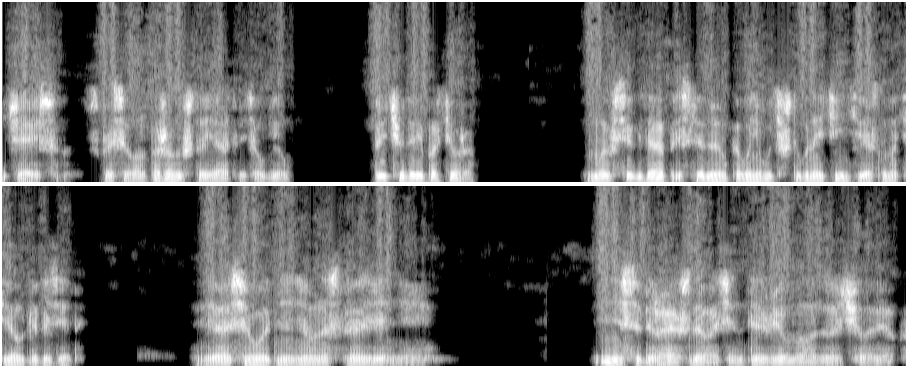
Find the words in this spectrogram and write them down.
Джейсон?» — спросил он. «Пожалуй, что я», — ответил Билл. «Причуда репортера. Мы всегда преследуем кого-нибудь, чтобы найти интересный материал для газеты. Я сегодня не в настроении. И не собираюсь давать интервью молодой человеку.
